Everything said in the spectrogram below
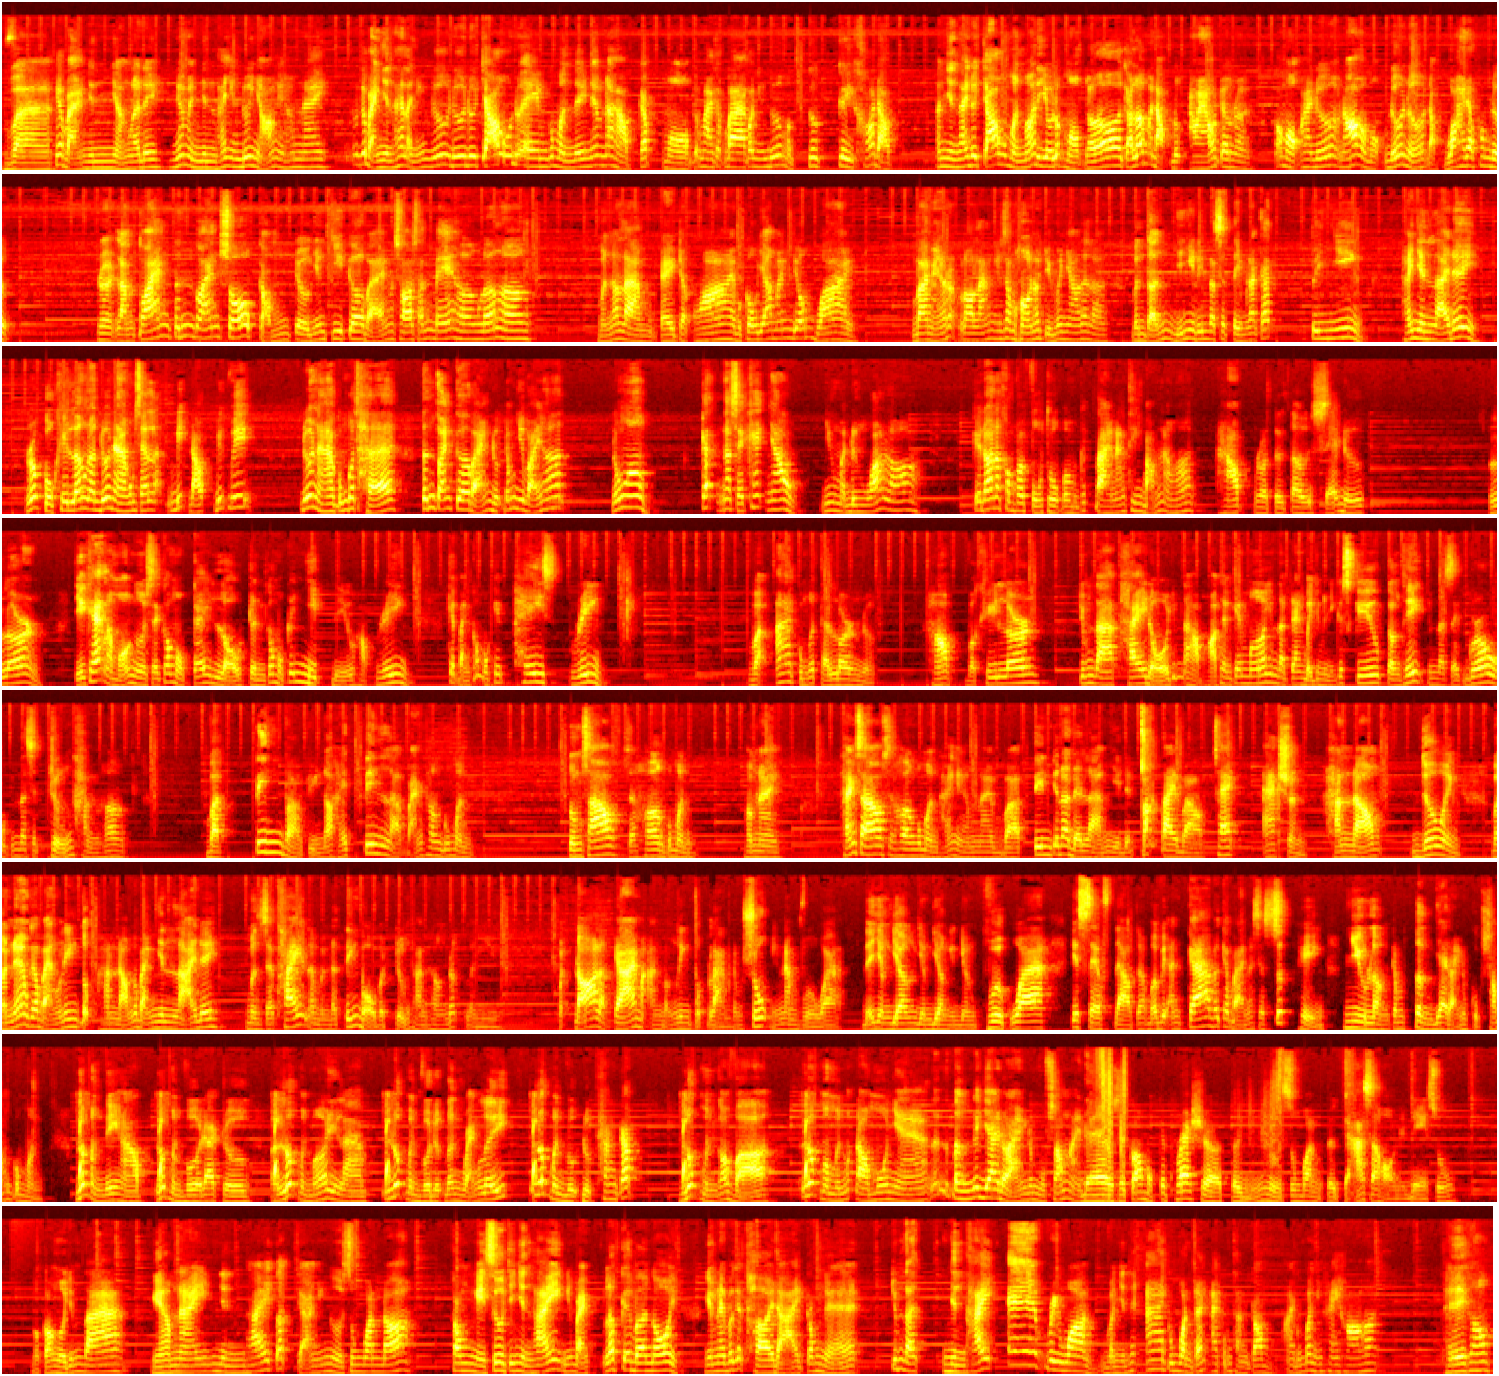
Và các bạn nhìn nhận lại đi nếu mình nhìn thấy những đứa nhỏ ngày hôm nay các bạn nhìn thấy là những đứa đứa đứa cháu đứa em của mình đi nếu nó học cấp 1, cấp 2, cấp 3 có những đứa mà cực kỳ khó đọc. Anh nhìn thấy đứa cháu của mình mới đi vô lớp 1 trời ơi cả lớp mới đọc được ào ảo trơn rồi. Có một hai đứa nó và một đứa nữa đọc hoài đọc không được. Rồi làm toán tính toán số cộng trừ nhân chia cơ bản so sánh bé hơn lớn hơn. Mình nó làm trầy trật hoài mà cô giáo mắng vốn hoài ba mẹ rất lo lắng, nhưng xong hồi nói chuyện với nhau thế là bình tĩnh, dĩ nhiên chúng ta sẽ tìm ra cách. Tuy nhiên, hãy nhìn lại đi. Rốt cuộc khi lớn lên, đứa nào cũng sẽ biết đọc, biết viết. Đứa nào cũng có thể tính toán cơ bản được giống như vậy hết. Đúng không? Cách nó sẽ khác nhau, nhưng mà đừng quá lo. Cái đó nó không phải phụ thuộc vào một cái tài năng thiên bẩm nào hết. Học rồi từ từ sẽ được. Learn. Chỉ khác là mỗi người sẽ có một cái lộ trình, có một cái nhịp điệu học riêng. Các bạn có một cái pace riêng. Và ai cũng có thể learn được học. Và khi learn, chúng ta thay đổi, chúng ta học hỏi thêm cái mới, chúng ta trang bị cho mình những cái skill cần thiết, chúng ta sẽ grow, chúng ta sẽ trưởng thành hơn. Và tin vào chuyện đó, hãy tin là bản thân của mình tuần sau sẽ hơn của mình hôm nay. Tháng sau sẽ hơn của mình tháng ngày hôm nay. Và tin cái đó để làm gì? Để bắt tay vào take action, hành động, doing. Và nếu các bạn liên tục hành động, các bạn nhìn lại đi, mình sẽ thấy là mình đã tiến bộ và trưởng thành hơn rất là nhiều và đó là cái mà anh vẫn liên tục làm trong suốt những năm vừa qua. Để dần dần dần dần dần dần vượt qua cái self doubt đó. Bởi vì anh cá với các bạn nó sẽ xuất hiện nhiều lần trong từng giai đoạn trong cuộc sống của mình. Lúc mình đi học, lúc mình vừa ra trường lúc mình mới đi làm, lúc mình vừa được lên quản lý, lúc mình vừa được thăng cấp, lúc mình có vợ, lúc mà mình bắt đầu mua nhà từng cái giai đoạn trong cuộc sống này đều sẽ có một cái pressure từ những người xung quanh, từ cả xã hội này đè xuống. Mà con người chúng ta ngày hôm nay nhìn thấy tất cả những người xung quanh đó con ngày xưa chỉ nhìn thấy những bạn lớp kế bên thôi. Ngày hôm nay với cái thời đại công nghệ, chúng ta nhìn thấy everyone và nhìn thấy ai cũng hoành tráng, ai cũng thành công, ai cũng có những hay ho hết. Thiệt không?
